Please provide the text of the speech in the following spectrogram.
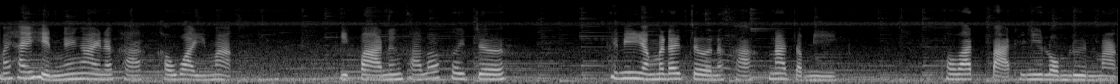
ไม่ให้เห็นง่ายๆนะคะ เขาไวมาก อีกป่าหนึ่งค่ะเราเคยเจอ ที่นี่ยังไม่ได้เจอนะคะ น่าจะมี เพราะว่าป่าที่นี่ลมลื่นมาก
